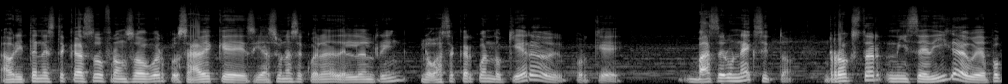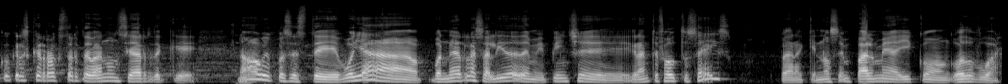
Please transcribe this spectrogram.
Ahorita en este caso, From Software, pues sabe que si hace una secuela de Elden Ring, lo va a sacar cuando quiera, güey, porque va a ser un éxito. Rockstar ni se diga, güey. ¿A poco crees que Rockstar te va a anunciar de que no, güey, pues este, voy a poner la salida de mi pinche Grand Theft Auto 6 para que no se empalme ahí con God of War?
